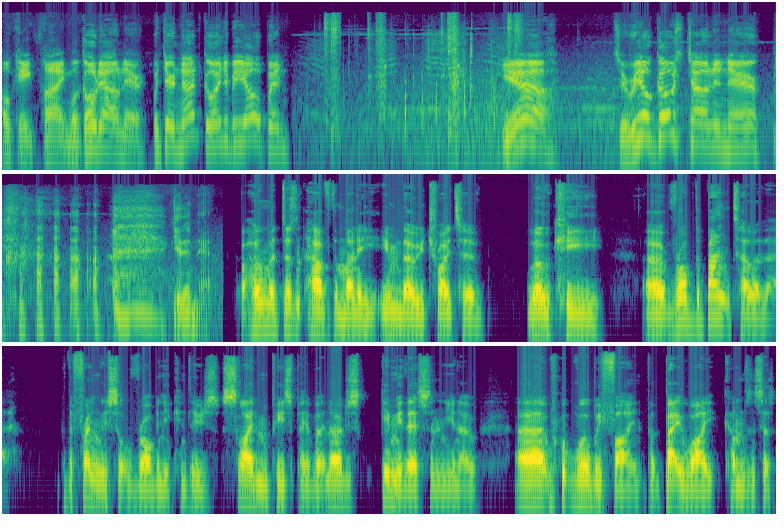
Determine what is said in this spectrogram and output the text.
Okay, fine, we'll go down there, but they're not going to be open. Yeah, it's a real ghost town in there. Get in there. But Homer doesn't have the money, even though he tried to low key uh, rob the bank teller there. With the friendly sort of robbing you can do, just slide him a piece of paper. No, just give me this, and you know, uh, we'll be fine. But Betty White comes and says,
